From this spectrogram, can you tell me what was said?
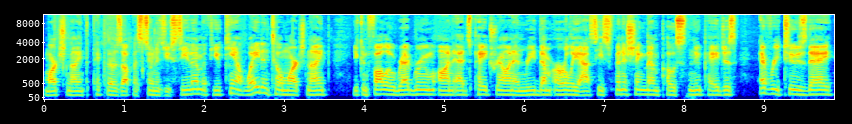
March 9th. Pick those up as soon as you see them. If you can't wait until March 9th, you can follow Red Room on Ed's Patreon and read them early as he's finishing them, posts new pages every Tuesday.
